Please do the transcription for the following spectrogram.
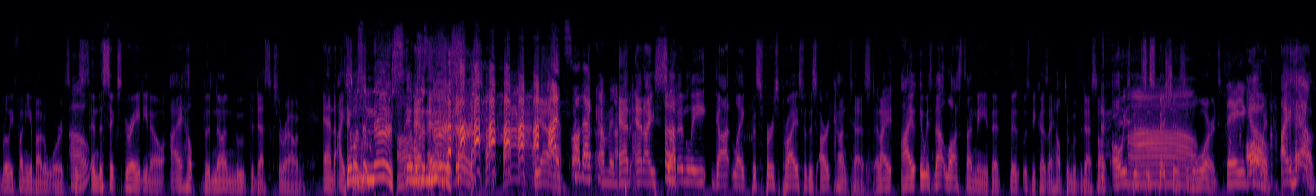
really funny about awards Oh? in the sixth grade, you know, I helped the nun move the desks around, and I It was a suddenly- nurse. it was a and- and it was nurse. yeah. I saw that coming. And and I suddenly got like this first prize for this art contest, and I, I it was not lost on me that it was because I helped her move the desk. So I've always been suspicious of Oh, awards. there you go. Always. I have.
